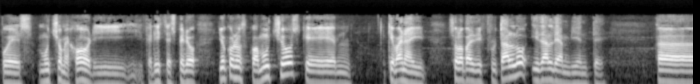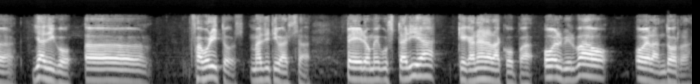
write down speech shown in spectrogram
pues mucho mejor y, felices. Pero yo conozco a muchos que, que, van a ir solo para disfrutarlo y darle ambiente. Uh, ya digo uh, favoritos Madrid y Barça pero me gustaría que ganara la Copa o el Bilbao o el Andorra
